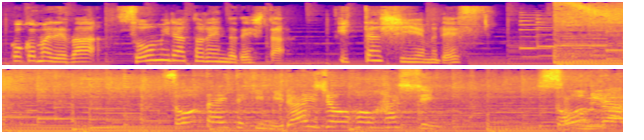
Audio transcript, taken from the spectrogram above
い、ここまでは総ミラトレンドでした。一旦 CM です。相対的未来情報発信総ミラ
